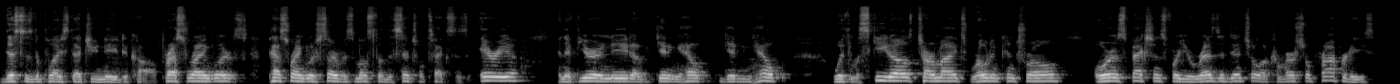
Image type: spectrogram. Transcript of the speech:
this is the place that you need to call. Press Wranglers, Pest Wrangler service most of the Central Texas area. And if you're in need of getting help, getting help with mosquitoes, termites, rodent control, or inspections for your residential or commercial properties,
